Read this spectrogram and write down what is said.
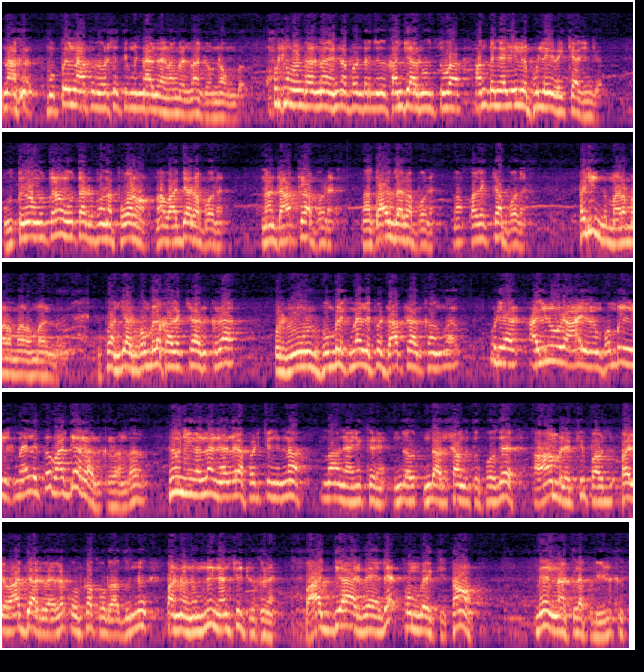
நாங்க முப்பது நாற்பது வருஷத்துக்கு முன்னால நாங்க எல்லாம் சொன்னோம் உங்க. புருஷன் வந்தான்னா என்ன பண்றது? கஞ்சாறு ஊத்துவா அந்த நிலையில பிள்ளைய வைக்காதீங்க. ஊத்துனா ஊத்துனா ஊத்தாட்டு போன போறோம். நான் வாத்தியாரா போறேன். நான் டாக்டரா போறேன். நான் தாழ்தாரா போறேன். நான் கலெக்டரா போறேன். இங்க மல மல மலமா இருந்தது இப்போ அஞ்சாறு பொம்பளை கலெக்டரா இருக்கிறா ஒரு நூறு பொம்பளைக்கு மேல இப்ப டாக்டரா இருக்காங்க ஒரு ஐநூறு ஆயிரம் பொம்பளைகளுக்கு மேல இப்ப வாத்தியாரா இருக்கிறாங்க. நீங்க எல்லாம் நிறைய படிச்சீங்கன்னா நான் நினைக்கிறேன் இந்த இந்த அரசாங்கத்துக்கு போது ஆம்பளைக்கு ப- வாத்தியார் வேலை கொடுக்க கூடாதுன்னு பண்ணணும்னு நினைச்சிட்டு இருக்கிறேன். வாத்தியார் வேலை பொம்பளைக்கு தான். மேல்நாட்டுல அப்படி இருக்கு.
